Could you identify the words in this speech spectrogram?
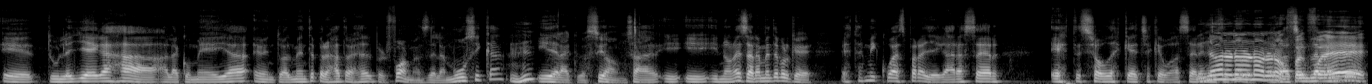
eh, tú le llegas a, a la comedia eventualmente, pero es a través del performance, de la música y de la actuación. O sea, y, y- y no necesariamente porque este es mi quest para llegar a hacer este show de sketches que voy a hacer en No, el no, no, no, no, no, fue- simplemente,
